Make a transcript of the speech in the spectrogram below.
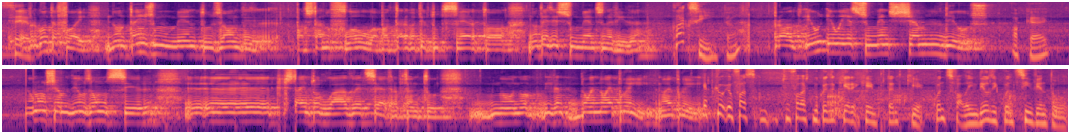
Certo. A pergunta foi: não tens momentos onde podes estar no flow, ou pode estar a bater tudo certo, ou não tens esses momentos na vida? Claro que sim, então. Pronto, eu, eu a esses momentos chamo-lhe Deus. Ok. Não chamo Deus a um ser uh, que está em todo lado, etc. Portanto, não, não, é, não é por aí. Não é por aí. É porque eu faço. Tu falaste de uma coisa que é, que é importante, que é quando se fala em Deus e quando se inventou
